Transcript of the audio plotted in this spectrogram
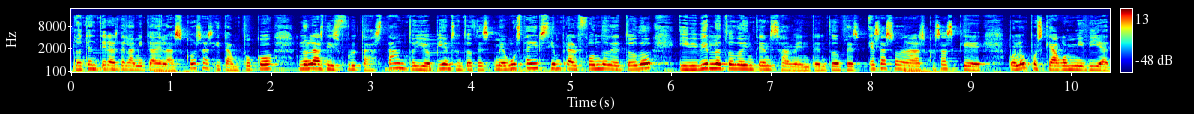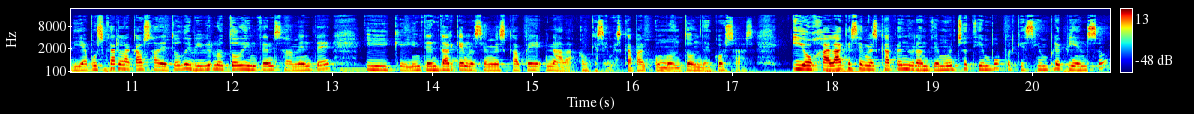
No te enteras de la mitad de las cosas y tampoco no las disfrutas tanto, yo pienso. Entonces, me gusta ir siempre al fondo de todo y vivirlo todo intensamente. Entonces, esas son las cosas que, bueno, pues que hago en mi día a día, buscar la causa de todo y vivirlo todo intensamente y que intentar que no se me escape nada, aunque se me escapan un montón de cosas. Y ojalá que se me escapen durante mucho tiempo porque siempre pienso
